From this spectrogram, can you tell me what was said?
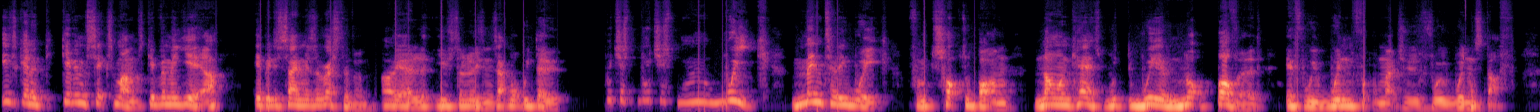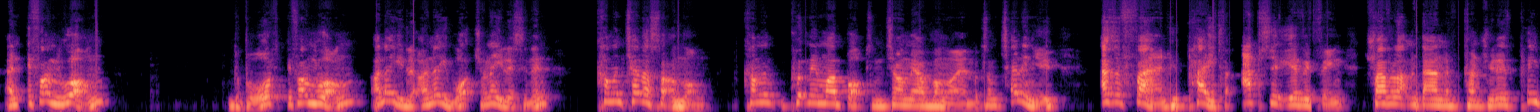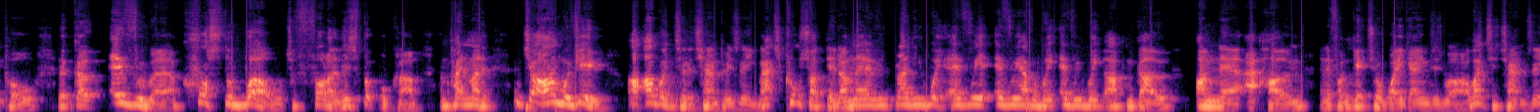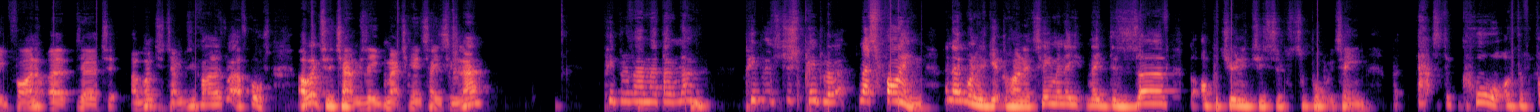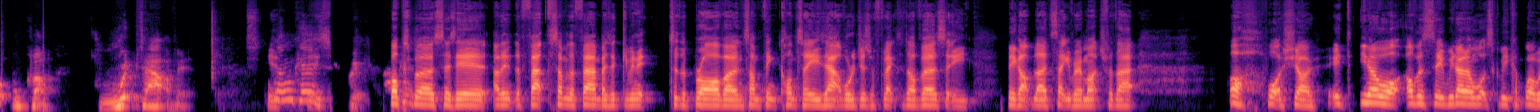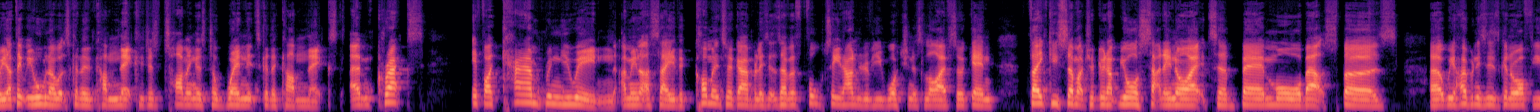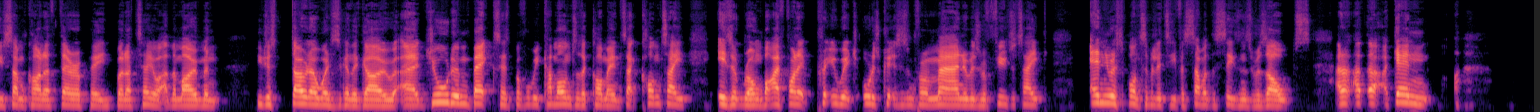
He's going to give him six months, give him a year. He'd be the same as the rest of them. Oh yeah, used to losing. Is that what we do? We're just we're just weak, mentally weak from top to bottom no one cares. We, we are not bothered if we win football matches, if we win stuff. And if I'm wrong, the board, if I'm wrong, I know you I know you watch, I know you're listening. Come and tell us that I'm wrong. Come and put me in my box and tell me how wrong I am. Because I'm telling you, as a fan who pays for absolutely everything, travel up and down the country, there's people that go everywhere across the world to follow this football club and pay the money. And Joe, I'm with you. I, I, went to the Champions League match. Of course, I did. I'm there every bloody week, every every other week, every week I can go. I'm there at home, and if I can get to away games as well, I went to the Champions League final. Uh, to, to, I went to Champions League final as well, of course. I went to the Champions League match against AC Milan. People of I don't know. People, it's just people. Are, that's fine, and they wanted to get behind the team, and they they deserve the opportunity to support the team. But that's the core of the football club. It's ripped out of it. Yeah, no one cares. Bob Spurs says here, I think the fact some of the fan base are giving it to the Bravo and something Conte is out of order just reflects the diversity. Big up, lads. Thank you very much for that. Oh, what a show! It, you know what? Obviously, we don't know what's going to be. Well, we, I think we all know what's going to come next. It's just timing as to when it's going to come next. Um, cracks. If I can bring you in, I mean, I say the comments are going ballistic. There's over 1,400 of you watching us live. So again, thank you so much for giving up your Saturday night to bear more about Spurs. Uh, we're hoping this is going to offer you some kind of therapy, but I tell you what, at the moment, you just don't know where it's going to go. Uh, Jordan Beck says before we come on to the comments that Conte isn't wrong, but I find it pretty rich. All this criticism from a man who has refused to take any responsibility for some of the season's results. And uh, uh again,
